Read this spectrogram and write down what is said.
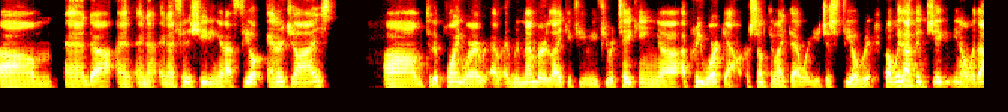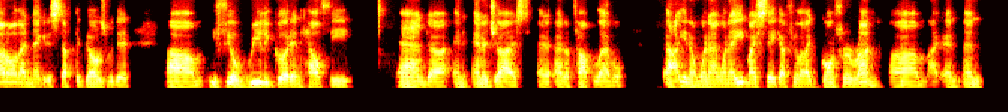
um, and uh, and and and I finish eating it, I feel energized um, to the point where I, I, remember like if you if you were taking uh, a pre workout or something like that, where you just feel, re- but without the jig, you know, without all that negative stuff that goes with it, um, you feel really good and healthy and uh, and energized at, at a top level. Uh, you know, when I when I eat my steak, I feel like going for a run. Um, I, and and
